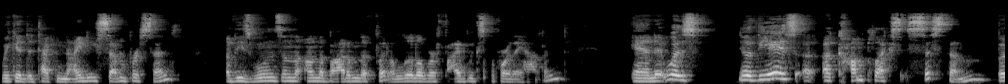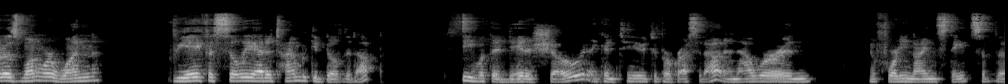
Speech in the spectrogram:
we could detect 97% of these wounds on the, on the bottom of the foot a little over five weeks before they happened. And it was, you know, VA is a, a complex system, but it was one where one VA facility at a time, we could build it up, see what the data showed, and continue to progress it out. And now we're in you know 49 states of the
